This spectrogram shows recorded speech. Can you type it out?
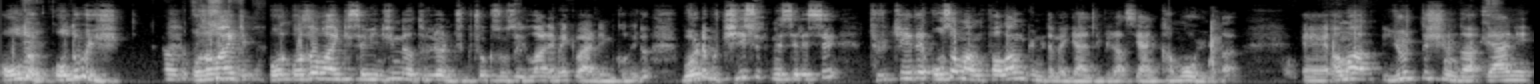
oldu. Evet. Oldu bu iş. Oldu o zamanki o, o zamanki sevincini de hatırlıyorum çünkü çok uzun yıllar emek verdiğim bir konuydu. Bu arada bu çiğ süt meselesi Türkiye'de o zaman falan gündeme geldi biraz yani kamuoyunda. E, ama yurt dışında yani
